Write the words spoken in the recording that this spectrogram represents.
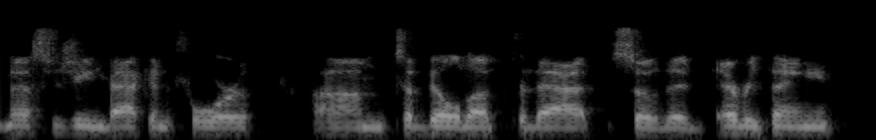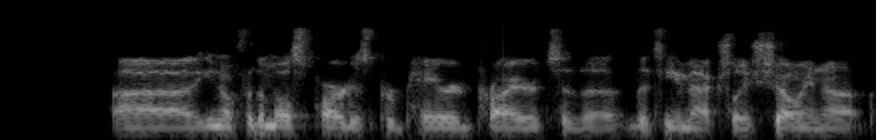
messaging back and forth um, to build up to that, so that everything, uh, you know, for the most part, is prepared prior to the the team actually showing up.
